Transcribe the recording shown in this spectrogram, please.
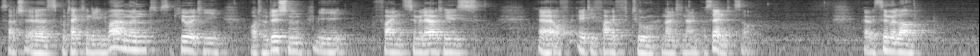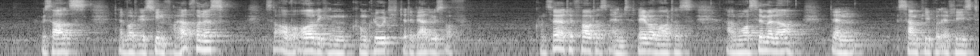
such as protecting the environment, security, or tradition, we find similarities uh, of 85 to 99%. So very similar results than what we've seen for helpfulness. So overall, we can conclude that the values of conservative voters and Labour voters are more similar than some people at least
